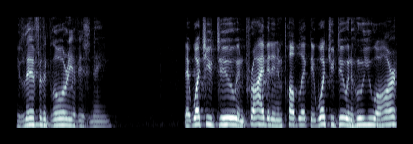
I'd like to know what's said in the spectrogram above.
You live for the glory of His name that what you do in private and in public, that what you do and who you are,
